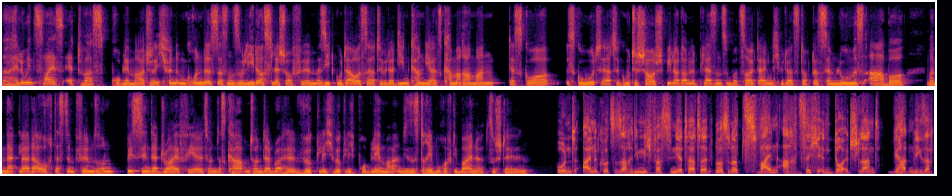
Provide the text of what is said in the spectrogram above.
Ah, Halloween 2 ist etwas problematisch. Ich finde, im Grunde ist das ein solider Slasher-Film. Er sieht gut aus. Er hatte wieder Dean Candy als Kameramann. Der Score ist gut. Er hatte gute Schauspieler. Donald Pleasance überzeugt eigentlich wieder als Dr. Sam Loomis. Aber man merkt leider auch, dass dem Film so ein bisschen der Drive fehlt und dass Carpenter und Deborah Hill wirklich, wirklich Probleme hatten, dieses Drehbuch auf die Beine zu stellen. Und eine kurze Sache, die mich fasziniert hatte, 1982 in Deutschland, wir hatten wie gesagt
